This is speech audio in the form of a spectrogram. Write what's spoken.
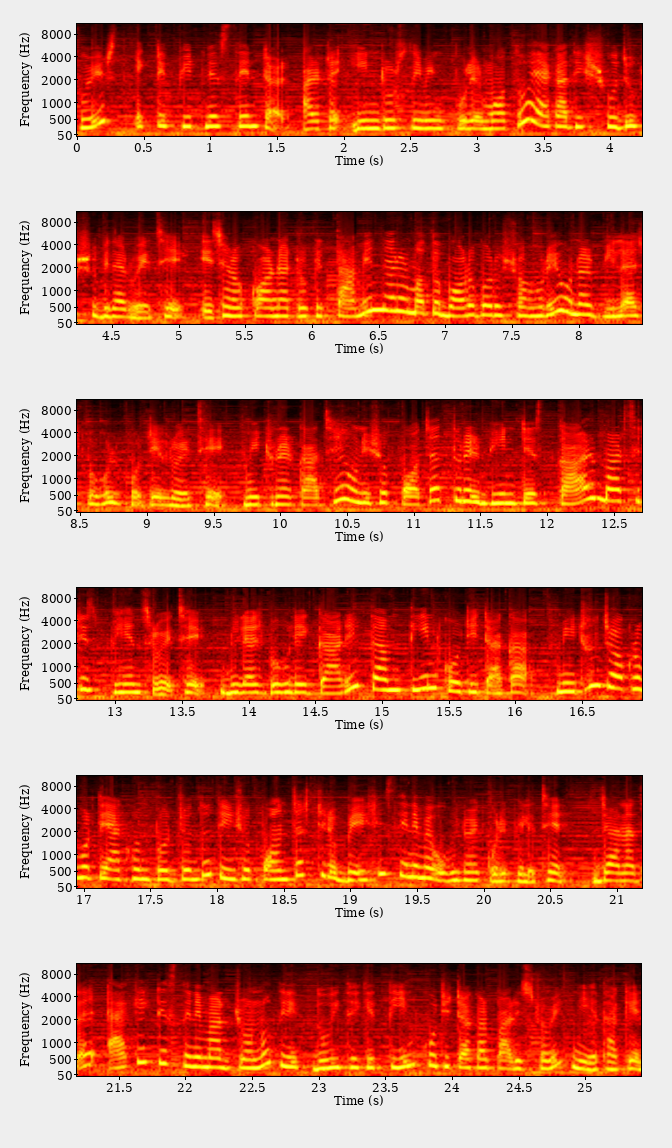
সুইটস, একটি ফিটনেস সেন্টার আর একটা ইনডোর সুইমিং পুলের মতো একাধিক সুযোগ সুবিধা রয়েছে। এছাড়াও কর্ণাটকের তামিলনাড়ুর মতো বড় বড় শহরে ওনার বিলাসবহুল হোটেল রয়েছে। মিঠুনের কাছে উনিশশো পঁচাত্তরের ভিনটেজ কার মার্সিডিস ভেন্স রয়েছে। বিলাসবহুল এই গাড়ির দাম তিন কোটি টাকা। মিঠুন চক্রবর্তী এখন পর্যন্ত তিনশো পঞ্চাশটিরও বেশি সিনেমায় অভিনয় করে ফেলেছেন। জানা যায়, এক একটি সিনেমার জন্য তিনি দুই থেকে তিন কোটি টাকার পারিশ্রমিক নিয়ে থাকেন।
